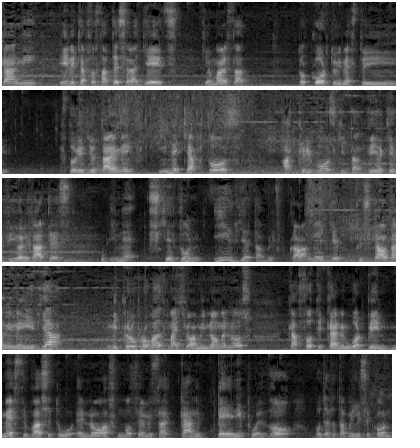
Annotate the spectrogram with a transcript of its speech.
κάνει. Είναι και αυτό στα 4 gates και μάλιστα το core του είναι στη, στο ίδιο timing. Είναι και αυτός ακριβώς, κοίτα, 2 και 2 εργάτες είναι σχεδόν ίδια τα builds που κάνουν και φυσικά όταν είναι ίδια, μικρό προβάδισμα έχει ο αμυνόμενος καθότι κάνει warpin μέσα στη βάση του ενώ ας πούμε ο Θέμης θα κάνει περίπου εδώ οπότε αυτά τα μιλισεκόν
